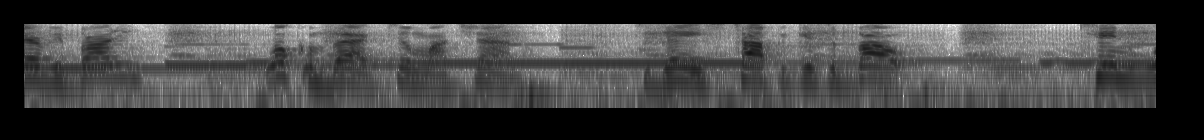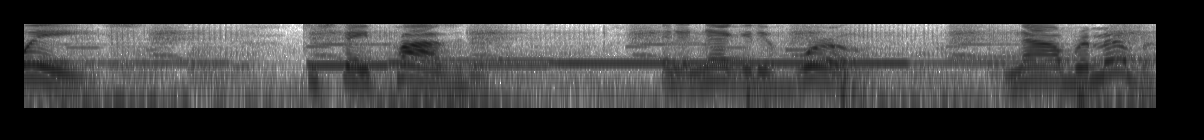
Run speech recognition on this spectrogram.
everybody, welcome back to my channel. Today's topic is about 10 ways to stay positive in a negative world. Now remember,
